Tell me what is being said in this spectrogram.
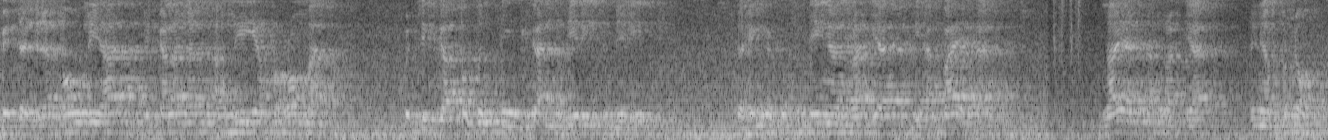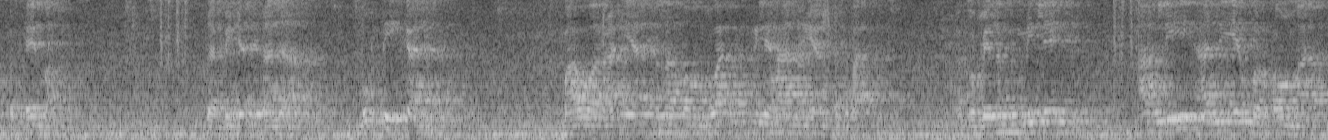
Kita tidak mahu lihat di kalangan ahli yang berhormat bersikap mementingkan diri sendiri sehingga kepentingan rakyat diabaikan. Layanlah rakyat dengan penuh berhemah. Tapi bijaksana, buktikan bahawa rakyat telah membuat pilihan yang tepat. Apabila memilih ahli-ahli yang berhormat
